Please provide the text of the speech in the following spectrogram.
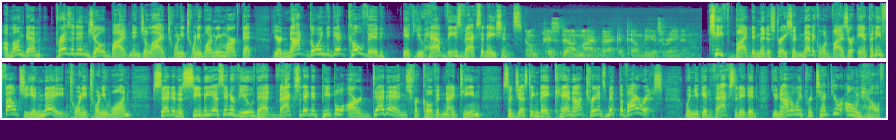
Among them, President Joe Biden in July 2021 remarked that you're not going to get COVID if you have these vaccinations. Don't piss down my back and tell me it's raining. Chief Biden administration medical advisor Anthony Fauci in May 2021 said in a CBS interview that vaccinated people are dead ends for COVID 19, suggesting they cannot transmit the virus. When you get vaccinated, you not only protect your own health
